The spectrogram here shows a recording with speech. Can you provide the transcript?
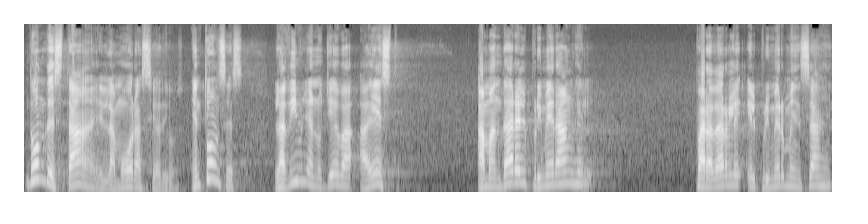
¿Dónde está el amor hacia Dios? Entonces, la Biblia nos lleva a esto, a mandar el primer ángel para darle el primer mensaje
